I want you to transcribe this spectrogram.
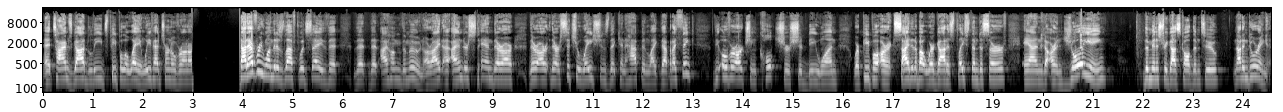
At times, God leads people away, and we've had turnover on our. Not everyone that is left would say that that, that I hung the moon, all right? I, I understand there are, there, are, there are situations that can happen like that, but I think the overarching culture should be one where people are excited about where God has placed them to serve and are enjoying the ministry God's called them to, not enduring it.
